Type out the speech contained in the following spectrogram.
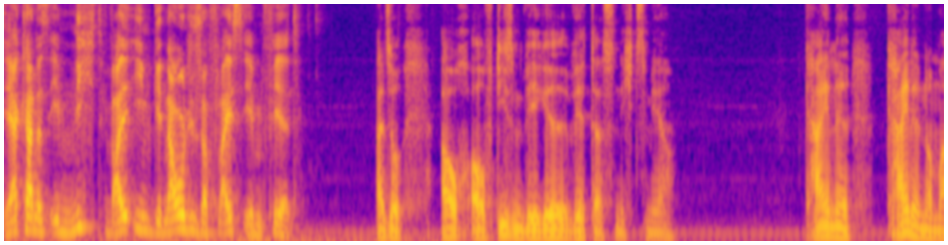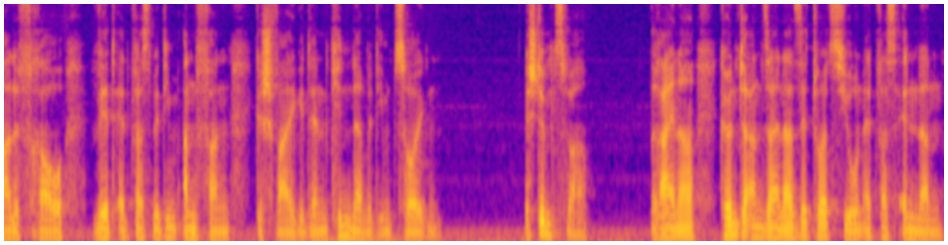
der kann es eben nicht, weil ihm genau dieser Fleiß eben fehlt. Also auch auf diesem Wege wird das nichts mehr. Keine, keine normale Frau wird etwas mit ihm anfangen, geschweige denn Kinder mit ihm zeugen. Es stimmt zwar, Rainer könnte an seiner Situation etwas ändern.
